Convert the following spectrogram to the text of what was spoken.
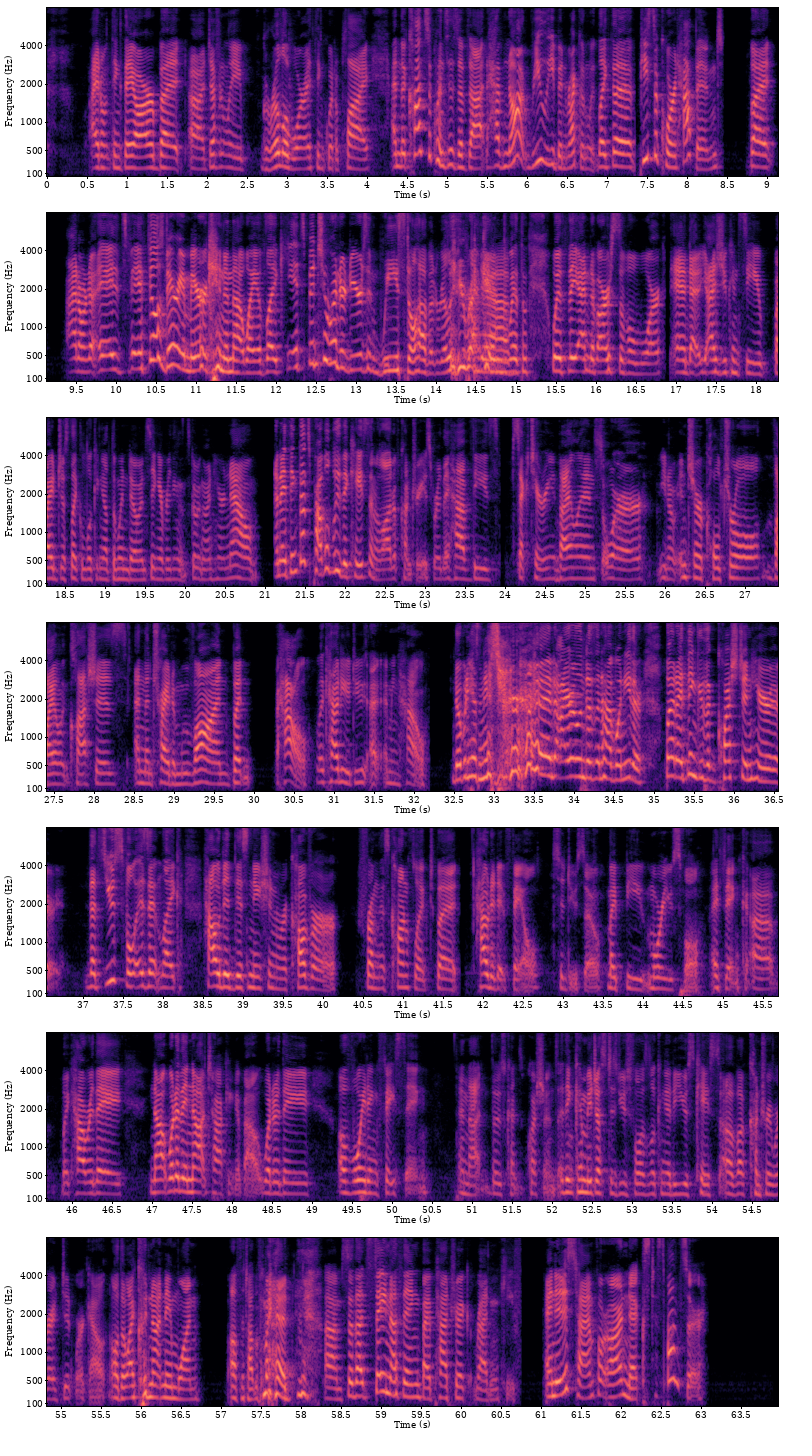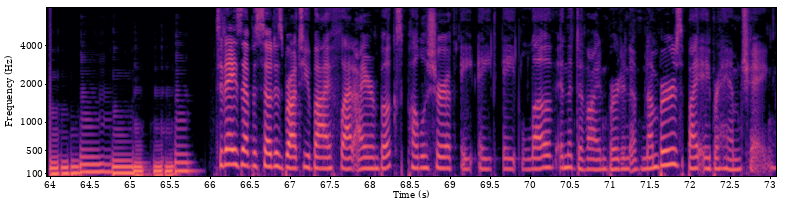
I don't think they are, but uh, definitely guerrilla war, I think, would apply. And the consequences of that have not really been reckoned with. Like the peace accord happened, but I don't know. It's, it feels very American in that way of like it's been 200 years and we still haven't really reckoned Yeah. with with the end of our civil war. And uh, as you can see by just like looking out the window and seeing everything that's going on here now. And I think that's probably the case in a lot of countries where they have these sectarian violence or, you know, intercultural violent clashes and then try to move on, but how? Like how do you do I, I mean how? Nobody has an answer and Ireland doesn't have one either. But I think the question here that's useful isn't like how did this nation recover from this conflict, but how did it fail to do so? Might be more useful, I think. Uh, like how are they not? What are they not talking about? What are they avoiding facing? And that those kinds of questions, I think, can be just as useful as looking at a use case of a country where it did work out. Although I could not name one off the top of my head. um, so that's "Say Nothing" by Patrick Radden Keefe, and it is time for our next sponsor. Today's episode is brought to you by Flatiron Books, publisher of 888 Love and the Divine Burden of Numbers by Abraham Chang.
